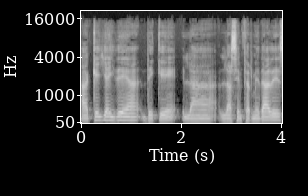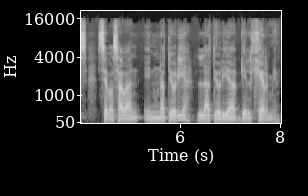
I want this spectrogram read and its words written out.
a aquella idea de que las enfermedades se basaban en una teoría, la teoría del germen.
